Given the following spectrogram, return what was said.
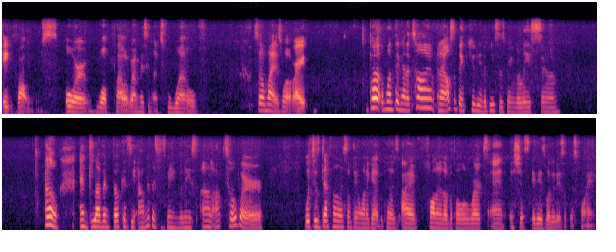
eight volumes, or Wallflower, where I'm missing like 12. So, might as well, right? But one thing at a time, and I also think Cutie and the Beast is being released soon. Oh, and Love and Focus, the omnibus is being released on October, which is definitely something I want to get because I've fallen in love with the works, and it's just it is what it is at this point.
